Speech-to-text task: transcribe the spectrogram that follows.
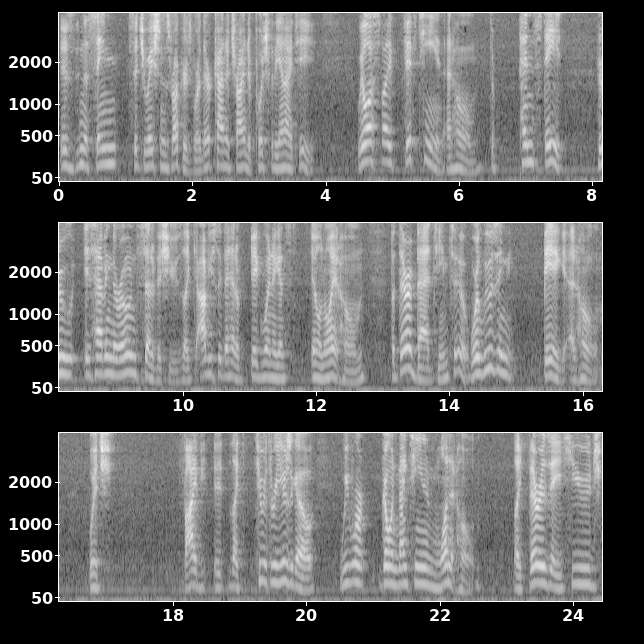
is in the same situation as Rutgers, where they're kind of trying to push for the NIT. We lost by 15 at home to Penn State, who is having their own set of issues. Like, obviously, they had a big win against Illinois at home, but they're a bad team, too. We're losing big at home, which five, like two or three years ago, we weren't going 19 and 1 at home. Like, there is a huge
